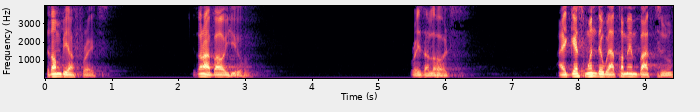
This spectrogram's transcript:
So don't be afraid. It's not about you. Praise the Lord. I guess when they were coming back to,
